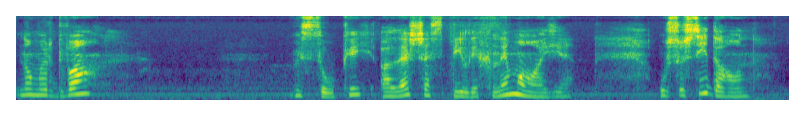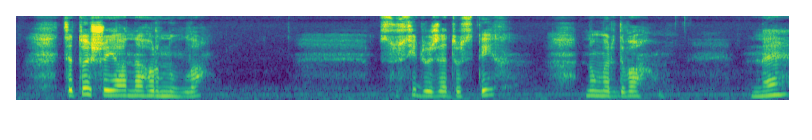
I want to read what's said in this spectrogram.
Номер два високий, але ще спілих немає. У сусіда он. Це той, що я нагорнула. Сусід уже достиг. Номер два не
